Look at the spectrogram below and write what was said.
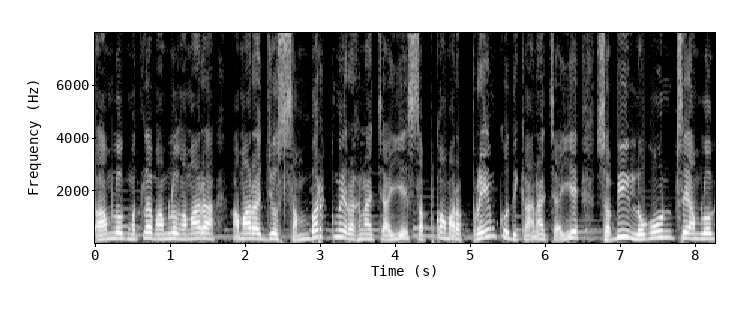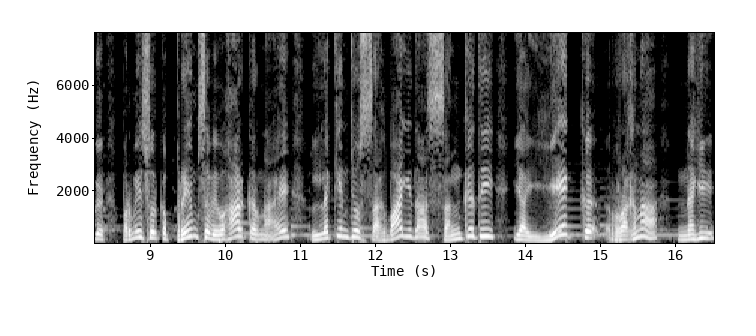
हम लोग मतलब हम लोग हमारा हमारा जो संपर्क में रखना चाहिए, सबको हमारा प्रेम को दिखाना चाहिए। सभी लोगों से हम लोग, परमेश्वर का प्रेम से व्यवहार करना है, लेकिन जो सहभागिता, संगति या एक रखना नहीं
